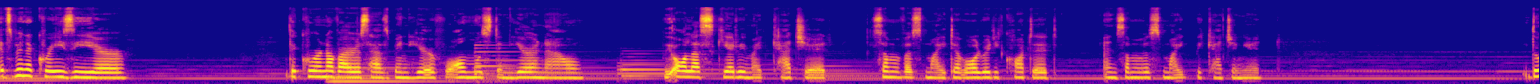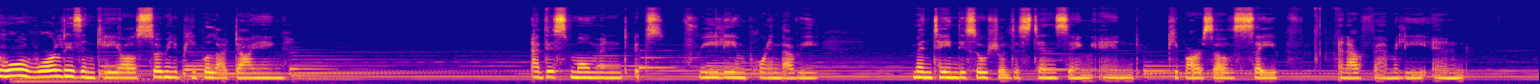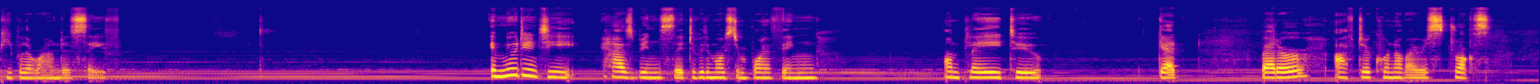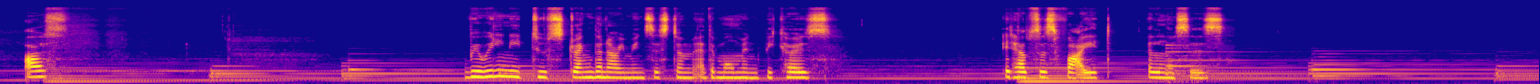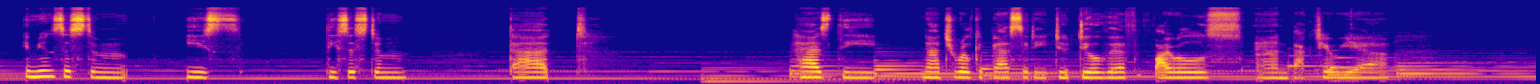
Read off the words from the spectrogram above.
It's been a crazy year. The coronavirus has been here for almost a year now. We all are scared we might catch it. Some of us might have already caught it, and some of us might be catching it. The whole world is in chaos, so many people are dying. At this moment, it's really important that we maintain the social distancing and keep ourselves safe and our family and people around us safe. Immunity has been said to be the most important thing on play to get better after coronavirus struck us. We really need to strengthen our immune system at the moment because it helps us fight illnesses immune system is the system that has the natural capacity to deal with virals and bacteria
